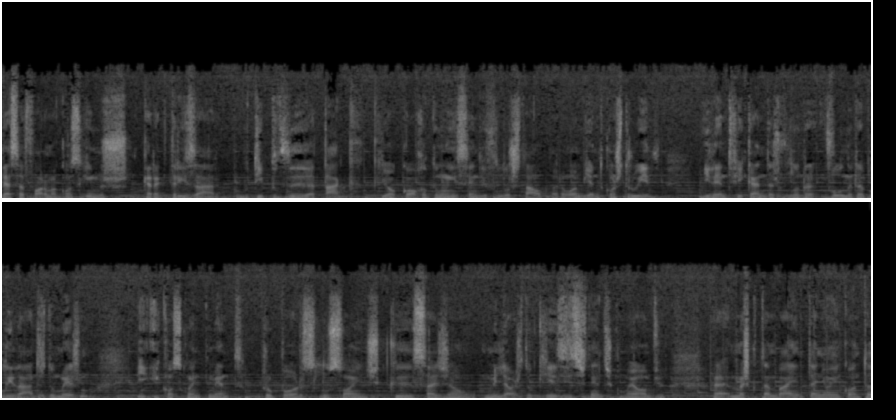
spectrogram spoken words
Dessa forma, conseguimos caracterizar o tipo de ataque que ocorre de um incêndio florestal para um ambiente construído, identificando as vulnerabilidades do mesmo e, e, consequentemente, propor soluções que sejam melhores do que as existentes, como é óbvio, eh, mas que também tenham em conta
